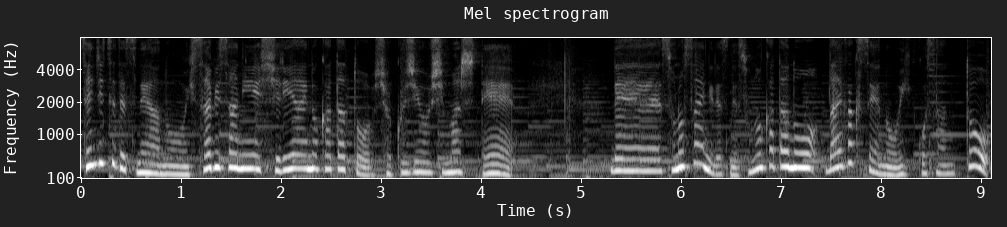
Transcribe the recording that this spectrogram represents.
先日ですねあの久々に知り合いの方と食事をしましてでその際にですねその方の大学生の甥っ子さんと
